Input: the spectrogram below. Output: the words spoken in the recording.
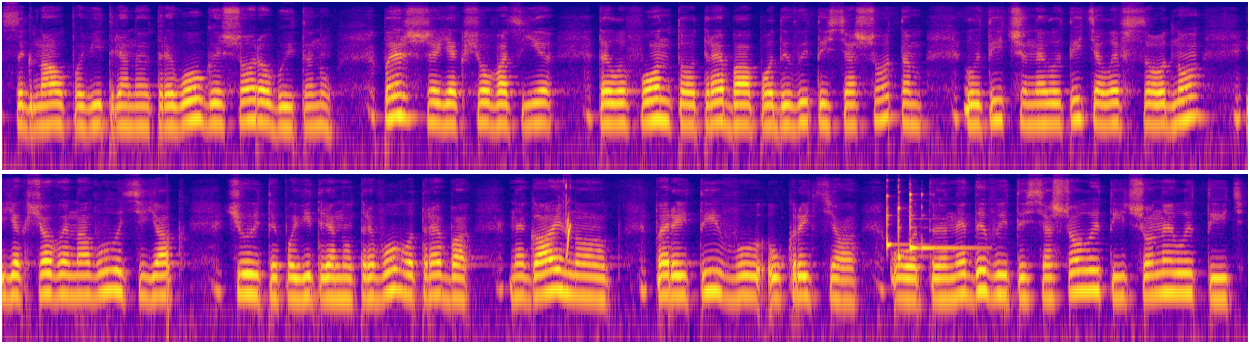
сигнал повітряної тривоги, що робити? Ну, перше, якщо у вас є телефон, то треба подивитися, що там летить чи не летить, але все одно, якщо ви на вулиці, як чуєте повітряну тривогу, треба негайно перейти в укриття. От, не дивитися, що летить, що не летить.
